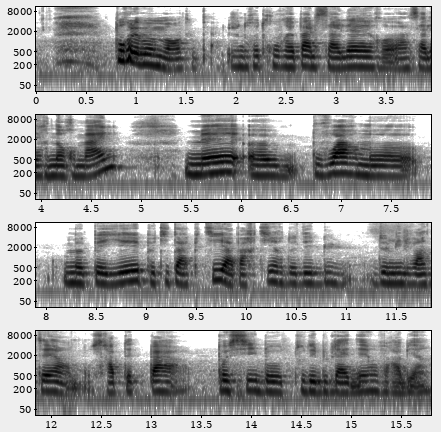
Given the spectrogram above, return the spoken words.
Pour le moment, en tout cas. Je ne retrouverai pas le salaire, euh, un salaire normal, mais euh, pouvoir me, me payer petit à petit à partir de début 2021. ce sera peut-être pas possible au tout début de l'année, on verra bien.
